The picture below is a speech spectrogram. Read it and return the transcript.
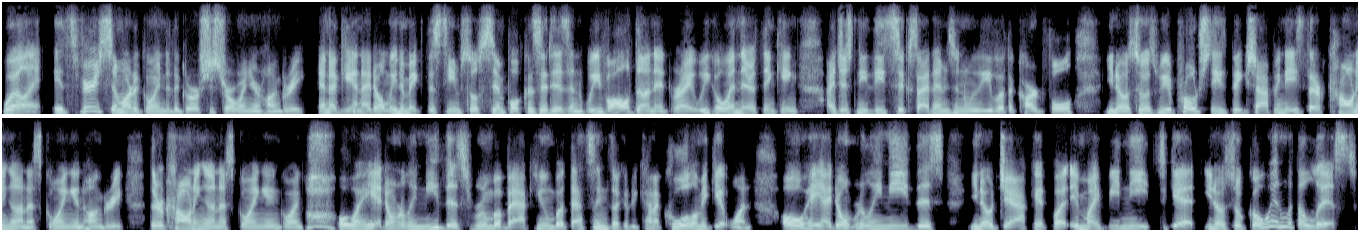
Well, it's very similar to going to the grocery store when you're hungry. And mm-hmm. again, I don't mean to make this seem so simple because it isn't. We've all done it, right? We go in there thinking, I just need these six items and we leave with a cart full. You know, so as we approach these big shopping days, they're counting on us going in hungry. They're counting on us going in going, oh, hey, I don't really need this Roomba vacuum, but that seems like it'd be kind of cool. Let me get one. Oh, hey, I don't really need this, you know, jacket, but it might be neat to get, you know, so go in with a list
